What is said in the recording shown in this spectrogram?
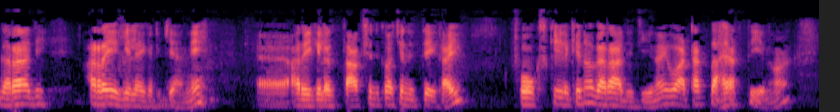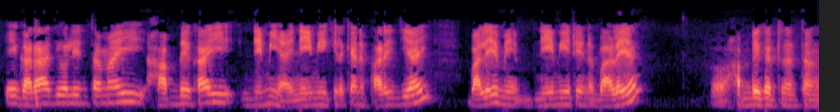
ගරාදි. අරේ කියලා එකට කියන්නේ. අරේ කියලා තාක්ෂණික වචනෙත් ඒකයි. ෆෝක්ස් කියලා කියනවා ගරාදි තියෙනවා. ඒක 8ක් 10ක් තියෙනවා. ඒ ගරාදි වලින් තමයි හබ් එකයි නෙමියයි නේමිය කියලා කියන්නේ පරිධියයි බලය මේ නේමියට එන බලය හබ් එකට නැත්තම්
